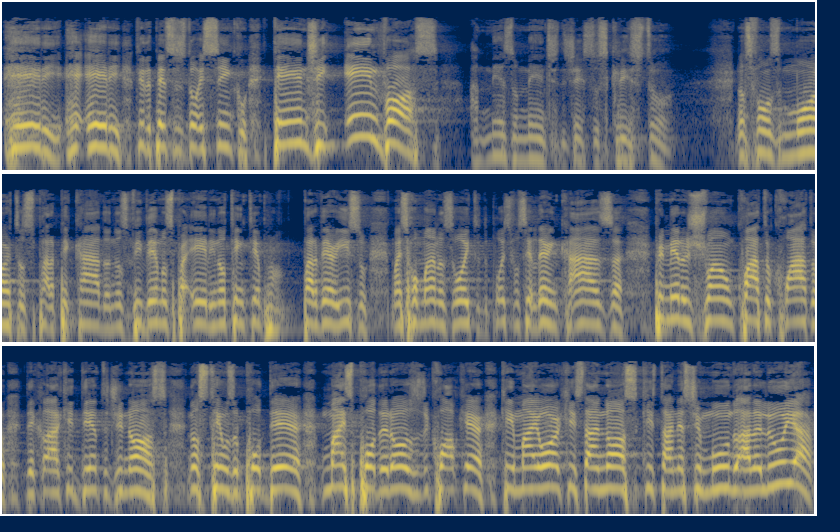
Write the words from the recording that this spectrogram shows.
Ele, é Ele. Filipenses 2,5. Tende em vós a mesma mente de Jesus Cristo. Nós fomos mortos para pecado, nós vivemos para Ele, não tem tempo para ver isso, mas Romanos 8, depois você ler em casa, 1 João 4, 4, declara que dentro de nós, nós temos o poder mais poderoso de qualquer, que maior que está em nós, que está neste mundo, aleluia.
